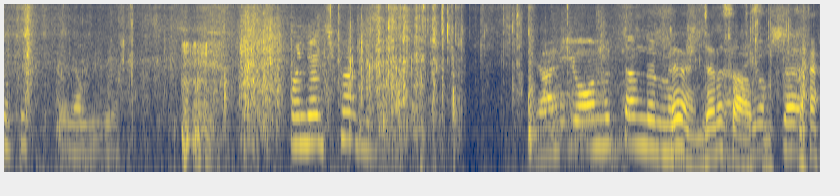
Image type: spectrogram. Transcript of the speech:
Sakız. Ondan çıkmaz mı? Yani yoğunluktan dönmemiş. Değil mi? Canı sağ olsun. Yoksa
